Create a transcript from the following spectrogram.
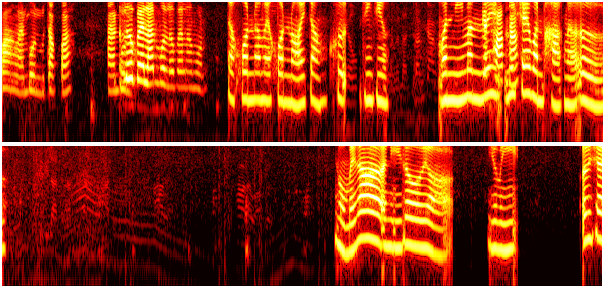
ว่างร้านบนรู้จักปะร้านบนเริ่มไปร้านบนเริ่มไปร้านบน แต่คนทำไมคนน้อยจัง คือ จริง ๆ วันนี้มันไม่ไม่พักนะไม่ใช่วันพักนะ เออ หนูไม่น่าอันนี้เลยอะยูมิเอ้ยไม่ใช่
